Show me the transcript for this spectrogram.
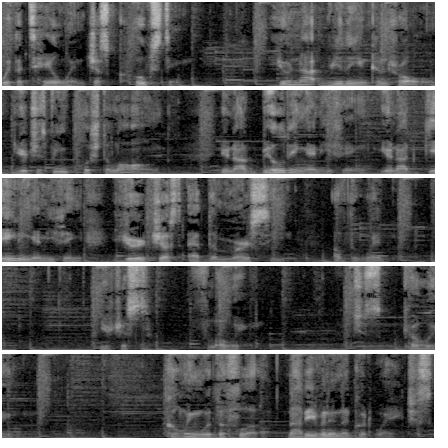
with a tailwind, just coasting, you're not really in control. You're just being pushed along. You're not building anything. You're not gaining anything. You're just at the mercy of the wind. You're just flowing, just going, going with the flow, not even in a good way, just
